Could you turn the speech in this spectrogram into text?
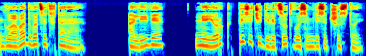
Глава 22. Оливия. Нью-Йорк, 1986.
